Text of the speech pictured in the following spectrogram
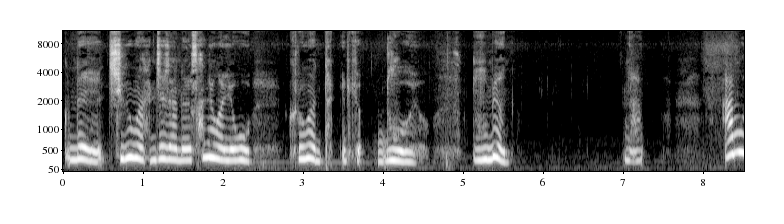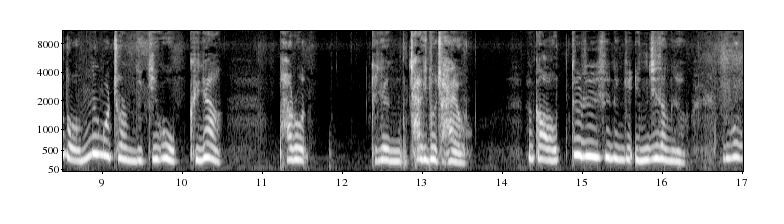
근데 지금은 안 자잖아요. 사냥하려고 그러면 딱 이렇게 누워요. 누우면 그냥 아무도 없는 것처럼 느끼고 그냥 바로 그냥 자기도 자요. 그러니까 엎드리시는 게 인지상정. 그리고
